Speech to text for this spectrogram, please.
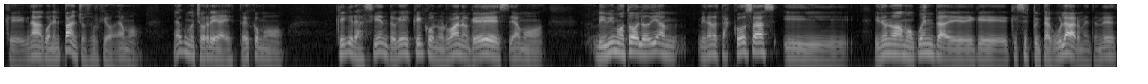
que nada, con el pancho surgió, digamos. Mirá cómo chorrea esto, es como, qué grasiento, qué, qué conurbano que es, digamos. Vivimos todos los días mirando estas cosas y, y no nos damos cuenta de, que, es espectacular, ¿me entendés?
